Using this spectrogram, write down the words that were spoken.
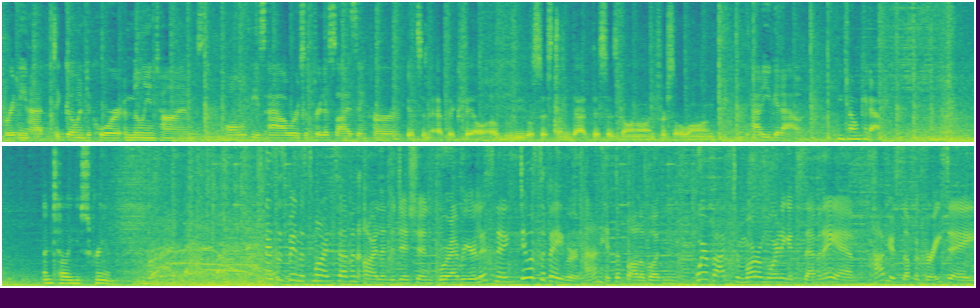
Britney had to go into court a million times, all of these hours of criticizing her. It's an epic fail of the legal system that this has gone on for so long. How do you get out? You don't get out until you scream. This has been the Smart 7 Ireland edition. Wherever you're listening, do us a favour and hit the follow button. We're back tomorrow morning at 7 a.m. Have yourself a great day.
